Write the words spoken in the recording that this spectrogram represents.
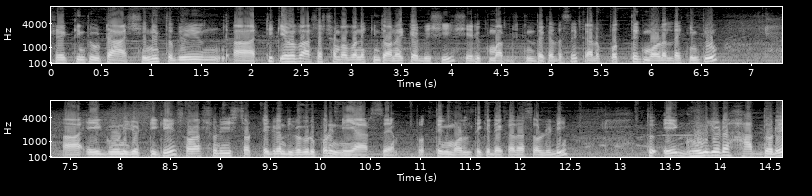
ট্রেক কিন্তু ওটা আসেনি। তবে ঠিক এভাবে আসার সম্ভাবনা কিন্তু অনেকটা বেশি সেরকম আপডেট কিন্তু দেখা যাচ্ছে। কারণ প্রত্যেক মডেলটা কিন্তু এই ঘূর্ণিঝড়টিকে সরাসরি চট্টগ্রাম বিভাগের উপরে নিয়ে আসছে। প্রত্যেক মডেল থেকে দেখা যাচ্ছে অলরেডি তো এই ঘূর্ণিঝড়ের হাত ধরে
